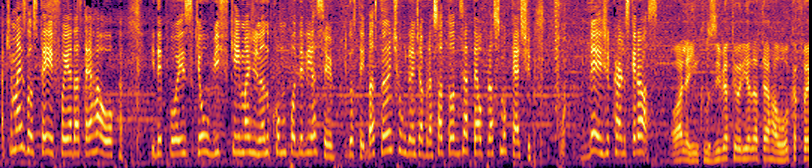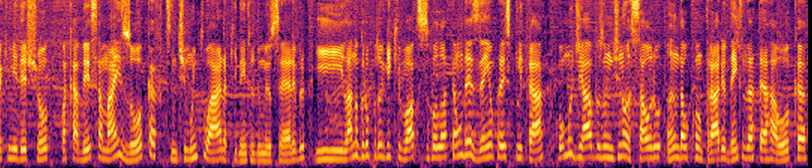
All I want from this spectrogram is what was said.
A que mais gostei foi a da Terra Oca, e depois que eu ouvi, fiquei imaginando como poderia ser. Gostei bastante, um grande abraço a todos e até o próximo cast. Beijo, Carlos Queiroz. Olha, inclusive a teoria da Terra Oca foi a que me deixou com a cabeça mais oca, senti muito ar aqui dentro do meu cérebro. E lá no grupo do Geekvox rolou até um desenho pra explicar como diabos um dinossauro anda ao contrário dentro da Terra Oca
